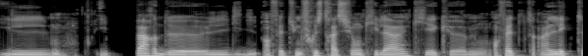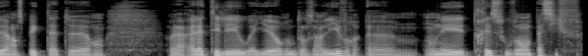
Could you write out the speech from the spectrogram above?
Il, part de, en fait, une frustration qu'il a, qui est que, en fait, un lecteur, un spectateur, à la télé ou ailleurs ou dans un livre, euh, on est très souvent passif.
